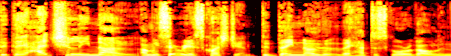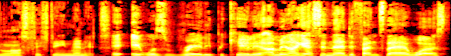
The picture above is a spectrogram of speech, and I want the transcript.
did they actually know? I mean, serious question. Did they know that they had to score a goal in the last 15 minutes? It, it was really peculiar. I mean, I guess in their defence, their worst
